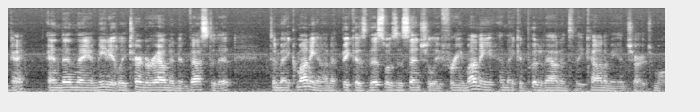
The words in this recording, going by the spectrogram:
Okay? And then they immediately turned around and invested it to make money on it because this was essentially free money and they could put it out into the economy and charge more.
